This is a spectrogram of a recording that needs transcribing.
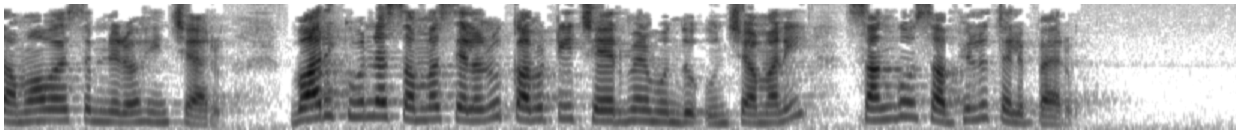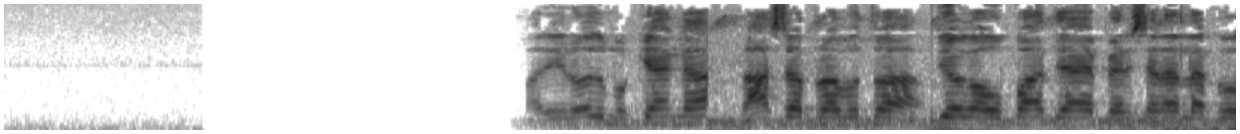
సమావేశం నిర్వహించారు. వారికి ఉన్న సమస్యలను కమిటీ చైర్మన్ ముందు ఉంచామని సంఘం సభ్యులు తెలిపారు. మరి ఈ రోజు ముఖ్యంగా రాష్ట్ర ప్రభుత్వ ఉద్యోగ ఉపాధ్యాయ పెన్షనర్లకు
